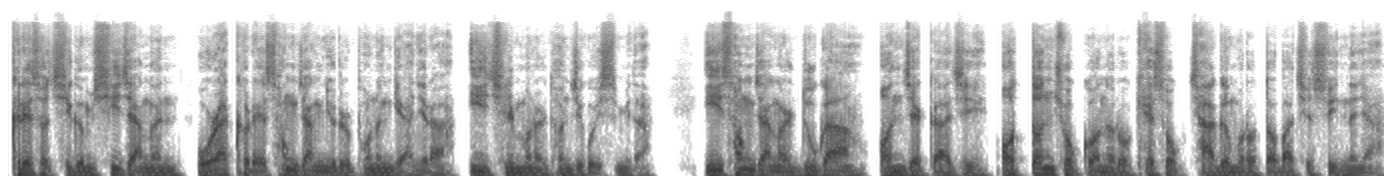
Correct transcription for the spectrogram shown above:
그래서 지금 시장은 오라클의 성장률을 보는 게 아니라 이 질문을 던지고 있습니다. 이 성장을 누가 언제까지 어떤 조건으로 계속 자금으로 떠받칠 수 있느냐.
